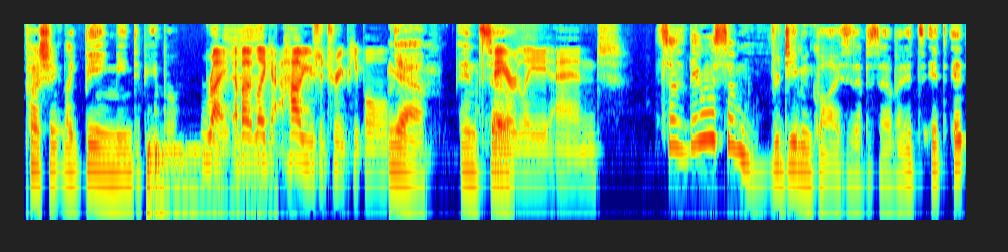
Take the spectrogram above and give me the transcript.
pushing, like being mean to people. Right. About like how you should treat people Yeah, and so fairly and so there was some redeeming qualities this episode, but it's it it.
